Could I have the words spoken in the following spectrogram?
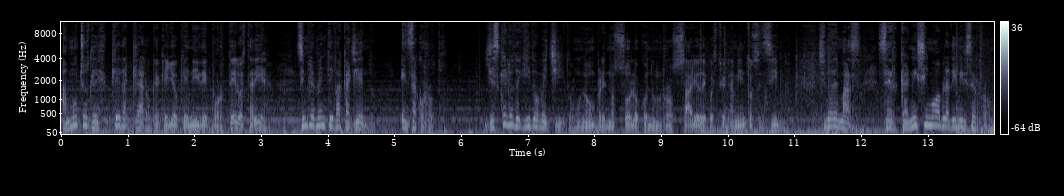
a muchos les queda claro que aquello que ni de portero estaría, simplemente va cayendo en saco roto. Y es que lo de Guido Bellido, un hombre no solo con un rosario de cuestionamientos encima, sino además cercanísimo a Vladimir Cerrón,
